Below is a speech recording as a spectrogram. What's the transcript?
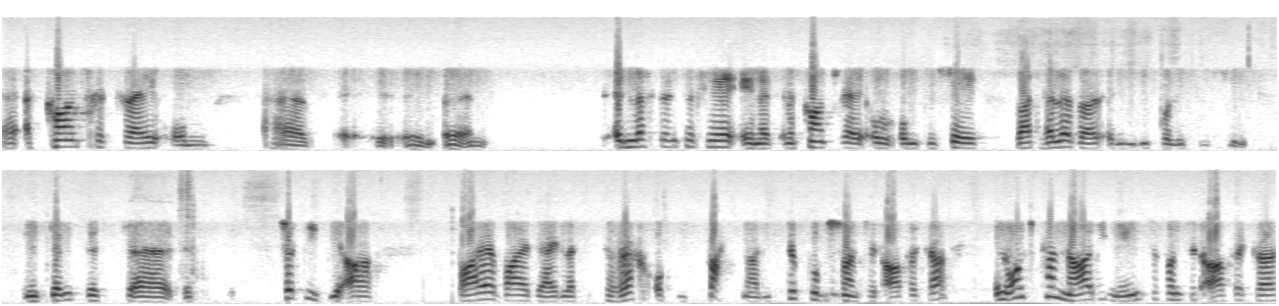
'n uh, kans gekry om eh uh, uh, uh, uh, inligting te gee en 'n kans gekry om, om te sê wat hulle wou in die polisie sien. En ek dink dit eh uh, dit sit die DA baie baie duidelik terug op die pad na die toekoms van Suid-Afrika En ons kan na die mense van Suid-Afrika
